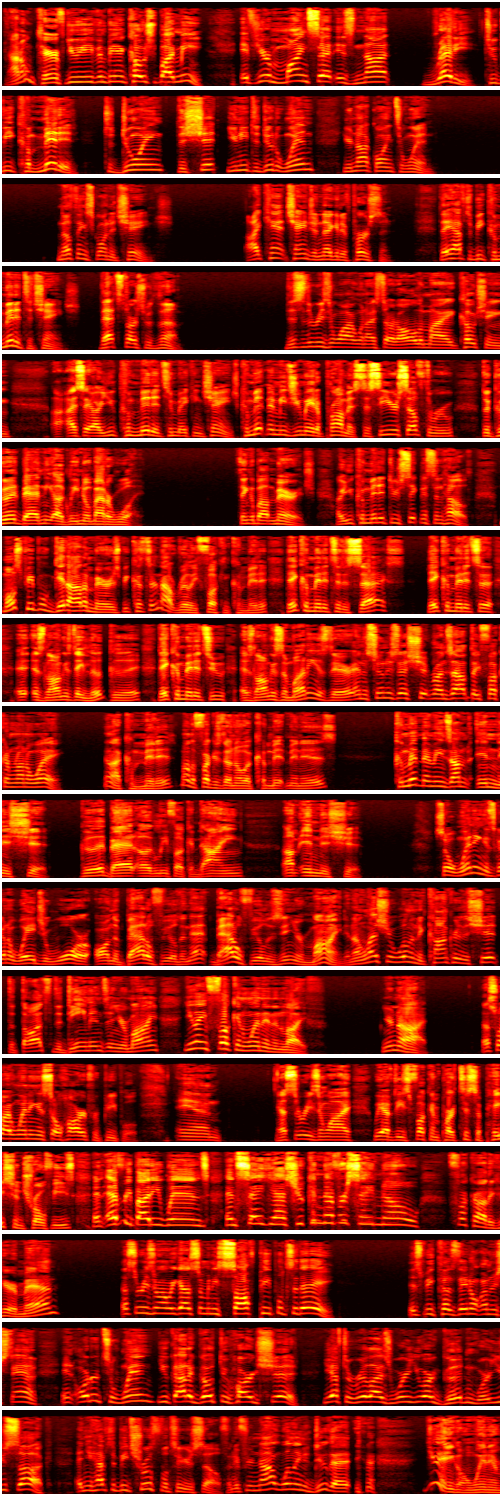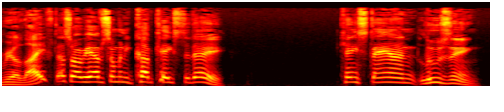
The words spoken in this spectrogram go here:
I don't care if you even being coached by me. If your mindset is not ready to be committed to doing the shit you need to do to win, you're not going to win. Nothing's going to change. I can't change a negative person. They have to be committed to change. That starts with them. This is the reason why when I start all of my coaching, I say, Are you committed to making change? Commitment means you made a promise to see yourself through the good, bad, and the ugly, no matter what. Think about marriage. Are you committed through sickness and health? Most people get out of marriage because they're not really fucking committed. They committed to the sex. They committed to as long as they look good. They committed to as long as the money is there. And as soon as that shit runs out, they fucking run away. They're not committed. Motherfuckers don't know what commitment is. Commitment means I'm in this shit. Good, bad, ugly, fucking dying. I'm in this shit. So winning is going to wage a war on the battlefield, and that battlefield is in your mind. And unless you're willing to conquer the shit, the thoughts, the demons in your mind, you ain't fucking winning in life. You're not. That's why winning is so hard for people. And That's the reason why we have these fucking participation trophies and everybody wins and say yes. You can never say no. Fuck out of here, man. That's the reason why we got so many soft people today. It's because they don't understand. In order to win, you got to go through hard shit. You have to realize where you are good and where you suck. And you have to be truthful to yourself. And if you're not willing to do that, you ain't going to win in real life. That's why we have so many cupcakes today. Can't stand losing.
